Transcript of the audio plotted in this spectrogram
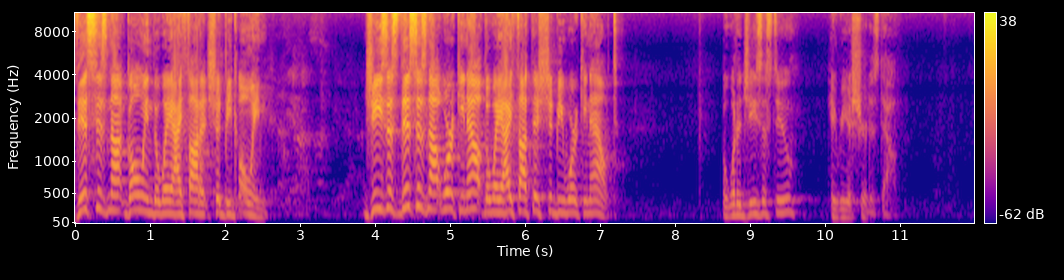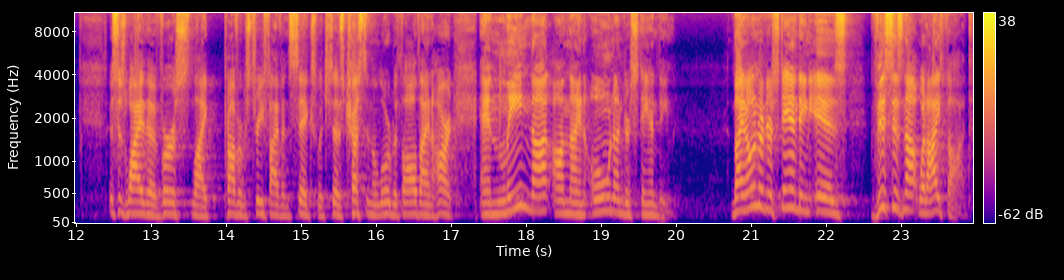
this is not going the way I thought it should be going. Jesus, this is not working out the way I thought this should be working out. But what did Jesus do? He reassured his doubt. This is why the verse like Proverbs 3, 5, and 6, which says, Trust in the Lord with all thine heart and lean not on thine own understanding. Thine own understanding is, This is not what I thought.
